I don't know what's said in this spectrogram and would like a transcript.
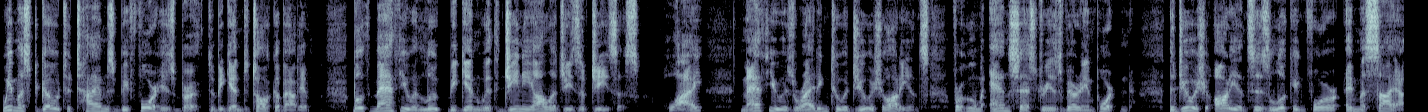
We must go to times before his birth to begin to talk about him. Both Matthew and Luke begin with genealogies of Jesus. Why? Matthew is writing to a Jewish audience for whom ancestry is very important. The Jewish audience is looking for a Messiah,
